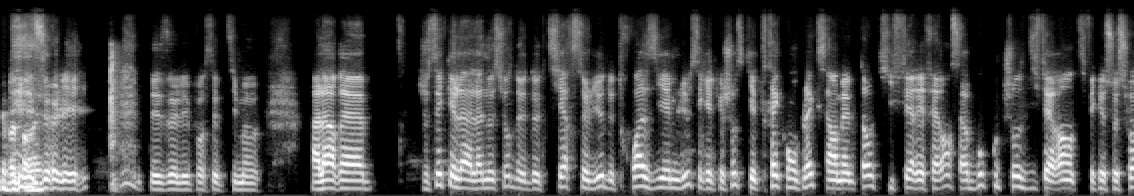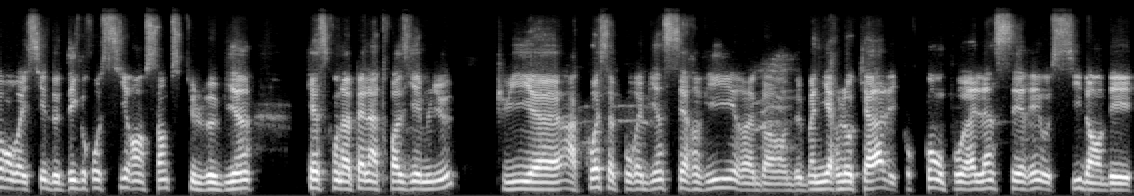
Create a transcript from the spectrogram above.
Désolé. Désolé pour ce petit mot. Alors, euh, je sais que la, notion de, de tierce lieu, de troisième lieu, c'est quelque chose qui est très complexe et en même temps qui fait référence à beaucoup de choses différentes. Fait que ce soir, on va essayer de dégrossir ensemble, si tu le veux bien, qu'est-ce qu'on appelle un troisième lieu, puis euh, à quoi ça pourrait bien servir de manière locale et pourquoi on pourrait l'insérer aussi dans des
